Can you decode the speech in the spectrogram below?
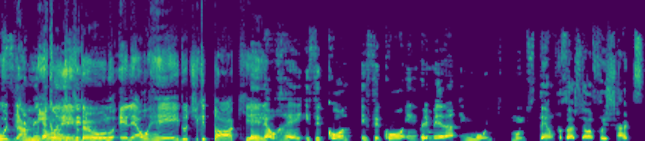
O, amiga, amiga, eu o Jason. Derulo, ele é o rei do TikTok. Ele é o rei e ficou, e ficou em primeira em muito, muitos tempos. Acho que ela foi charts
